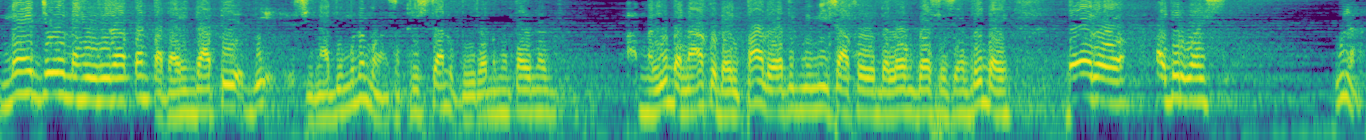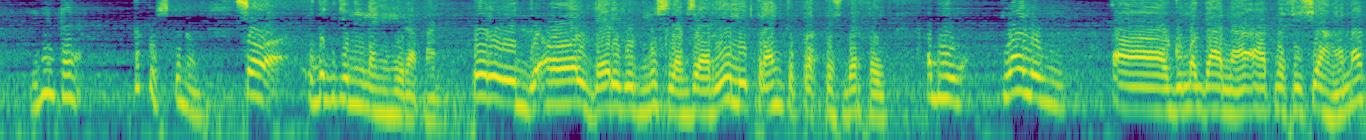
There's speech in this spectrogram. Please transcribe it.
medyo nahihirapan pa dahil dati, di, sinabi mo naman, sa Kristiyano, bira naman tayo nag maliban na ako dahil pare at nagmimisa ako dalawang beses every day. Pero otherwise, wala. Hindi ka tapos ganun. So, in the beginning nahihirapan. Pero with all very good Muslims who are really trying to practice their faith, abay, lalong uh, gumagana at nasisiyahan at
